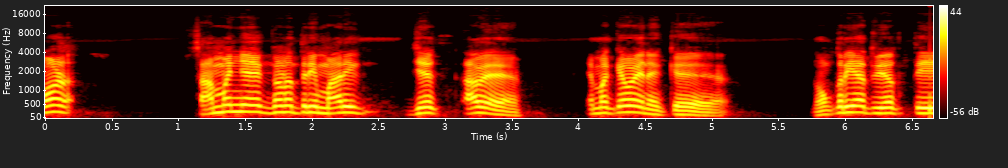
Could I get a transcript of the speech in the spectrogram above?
પણ સામાન્ય એક ગણતરી મારી જે આવે, એમાં કહેવાય ને કે નોકરિયાત વ્યક્તિ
